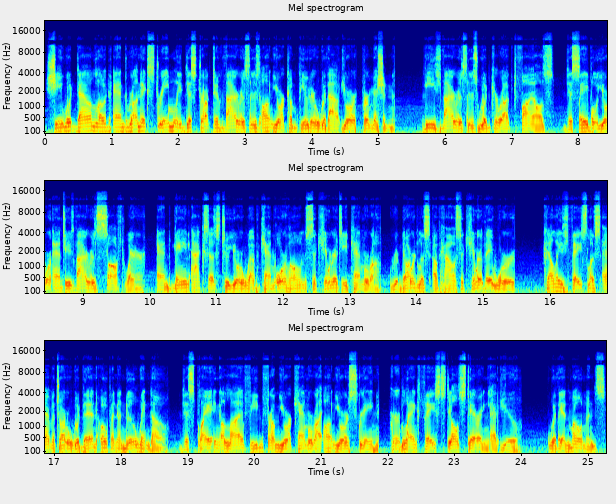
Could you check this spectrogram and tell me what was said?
She would download and run extremely destructive viruses on your computer without your permission. These viruses would corrupt files, disable your antivirus software, and gain access to your webcam or home security camera, regardless of how secure they were. Kelly's faceless avatar would then open a new window, displaying a live feed from your camera on your screen, her blank face still staring at you. Within moments,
